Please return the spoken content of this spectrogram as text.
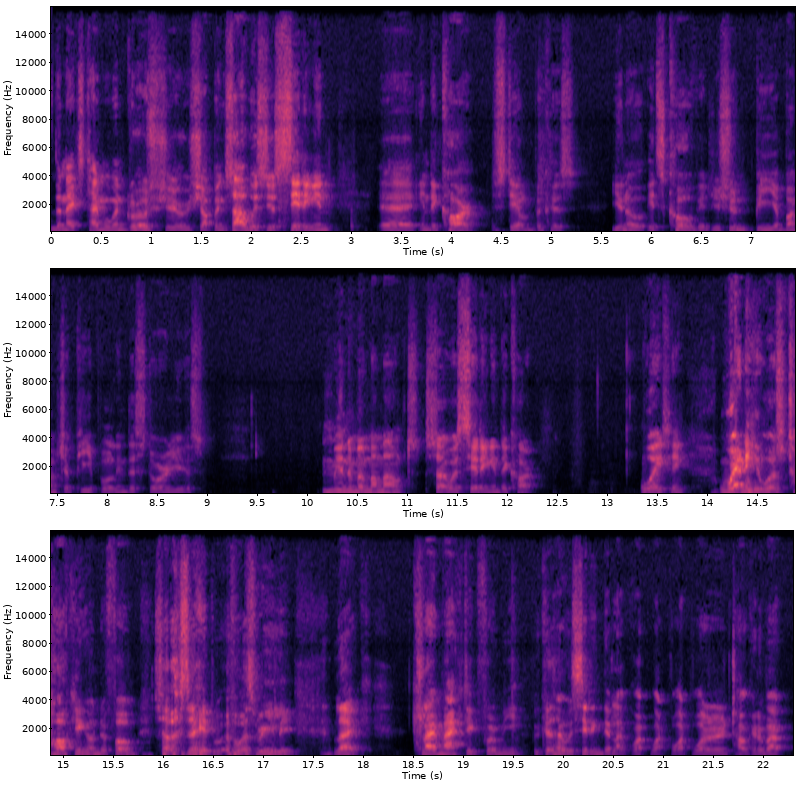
the next time we went grocery shopping. So I was just sitting in uh, in the car still because you know it's COVID. You shouldn't be a bunch of people in the store. You just minimum amount. So I was sitting in the car waiting when he was talking on the phone. So, so it was really like climactic for me because I was sitting there like, what, what, what, what are they talking about?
